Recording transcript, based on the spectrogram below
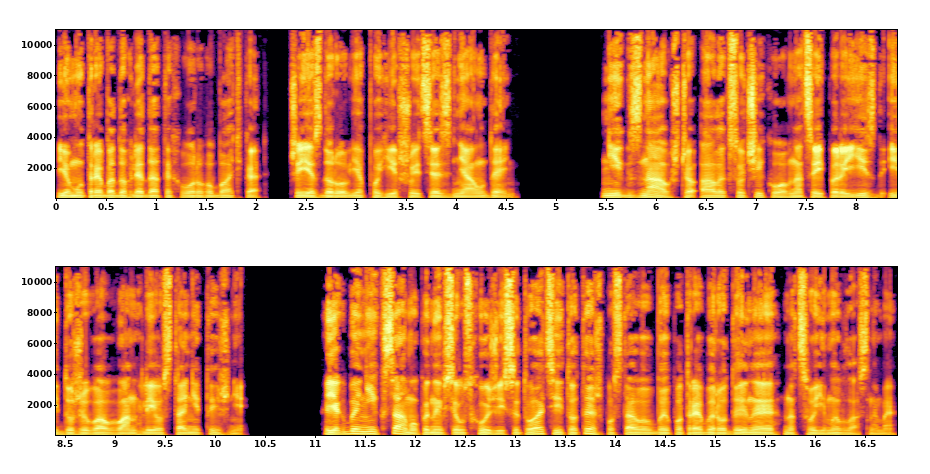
йому треба доглядати хворого батька, чиє здоров'я погіршується з дня у день. Нік знав, що Алекс очікував на цей переїзд і доживав в Англії останні тижні. Якби Нік сам опинився у схожій ситуації, то теж поставив би потреби родини над своїми власними.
